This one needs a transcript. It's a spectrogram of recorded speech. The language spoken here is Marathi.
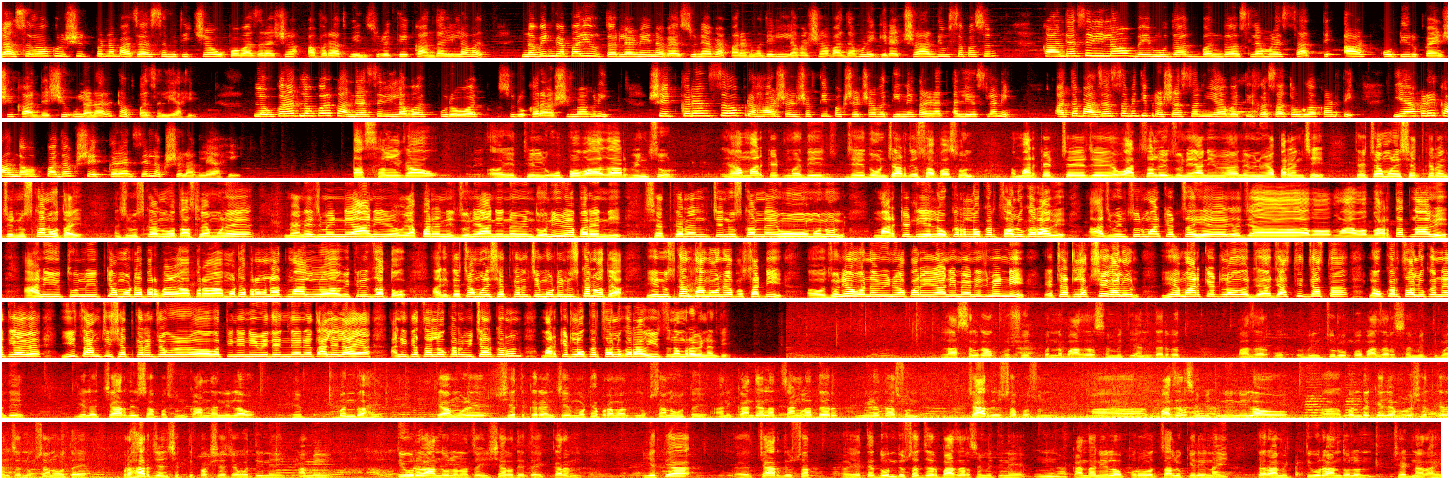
लासलगाव कृषी उत्पन्न बाजार समितीच्या उपबाजाराच्या आवारात विंचूर येथे कांदा लिलावात. नवीन व्यापारी उतरल्याने नव्या जुन्या व्यापाऱ्यांमध्ये लिलावाच्या वादामुळे गेल्या चार दिवसापासून कांद्याचे लिलाव बेमुदत बंद असल्यामुळे सात ते आठ कोटी रुपयांची कांद्याची उलाढाल ठप्प झाली आहे. लवकरात लवकर कांद्याचे लिलावत पुरवत सुरू करा अशी मागणी शेतकऱ्यांसह प्रहार जनशक्ती पक्षाच्या वतीने करण्यात आली असल्याने आता बाजार समिती प्रशासन यावरती कसा तोडगा काढते? याकडे कांदा उत्पादक शेतकऱ्यांचे लक्ष लागले आहे. लासलगाव येथील उपबाजार विंचूर ह्या मार्केटमध्ये जे दोन चार दिवसापासून मार्केटचे जे वाद चालू आहे जुने आणि नवीन व्यापाऱ्यांचे त्याच्यामुळे शेतकऱ्यांचे नुकसान होत आहे. नुकसान होत असल्यामुळे मॅनेजमेंटने आणि व्यापाऱ्यांनी जुन्या आणि नवीन दोन्ही व्यापाऱ्यांनी शेतकऱ्यांचे नुकसान नाही होऊ म्हणून मार्केट हे लवकरात लवकर चालू करावे. आज विंचूर मार्केटचं हे ज- भारतात नाव आहे आणि इथून इतक्या मोठ्या प्र प्र मोठ्या प्रमाणात माल विक्रीत जातो आणि त्याच्यामुळे शेतकऱ्यांचे मोठे नुकसान होत्या. हे नुकसान थांबवण्यासाठी जुन्या व नवीन व्यापाऱ्यांनी आणि मॅनेजमेंटनी याच्यात लक्ष घालून हे मार्केट लव ज- जास्तीत जास्त लवकर चालू करण्यात यावे. हीच आमची शेतकऱ्यांच्या व- वतीने निवेदन देण्यात आलेलं आहे आणि त्याचा लवकर विचार करून मार्केट लवकर चालू करावं हीच नम्र विनंती. लासलगाव कृषी उत्पन्न बाजार समिती अंतर्गत बाजार उप विंचूर उप बाजार समितीमध्ये गेल्या चार दिवसापासून कांदा निलाव हे बंद आहे. त्यामुळे शेतकऱ्यांचे मोठ्या प्रमाणात नुकसान होत आहे आणि कांद्याला चांगला दर मिळत असून चार दिवसापासून मा बाजार समितीने निलाव बंद केल्यामुळे शेतकऱ्यांचं नुकसान होत आहे प्रहार जनशक्ती पक्षाच्या वतीने आम्ही तीव्र आंदोलनाचा इशारा देत आहे. कारण येत्या चार दिवसात येत्या दोन दिवसात जर बाजार समितीने कांदा निलाव पूर्वत चालू केले नाही तर आम्ही तीव्र आंदोलन छेडणार आहे.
